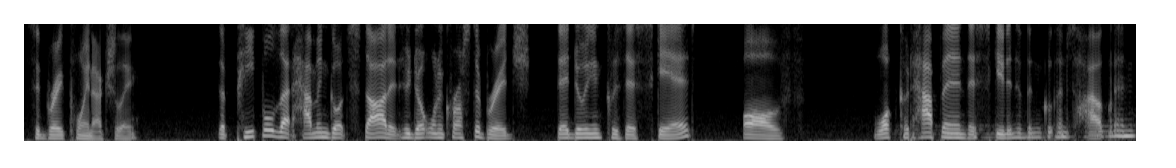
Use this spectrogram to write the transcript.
It's a great point, actually. The people that haven't got started, who don't want to cross the bridge, they're doing it because they're scared of what could happen. They're scared of the things happen.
